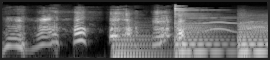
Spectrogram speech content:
Ha ha ha ha!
